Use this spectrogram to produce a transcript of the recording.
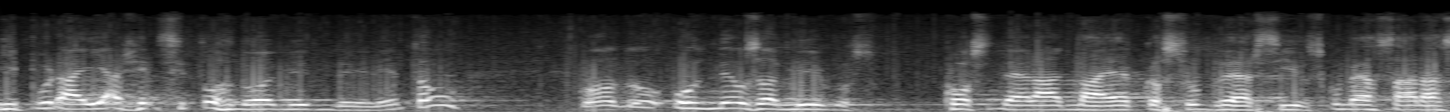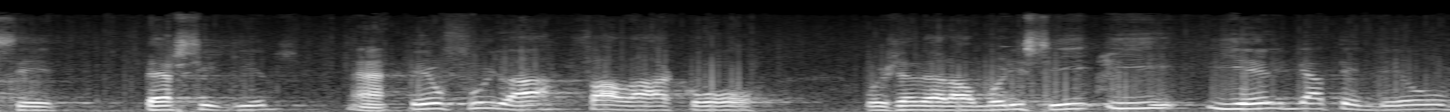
E por aí a gente se tornou amigo dele. Então, quando os meus amigos, considerados na época subversivos, começaram a ser perseguidos, ah. eu fui lá falar com o general Murici e, e ele me atendeu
